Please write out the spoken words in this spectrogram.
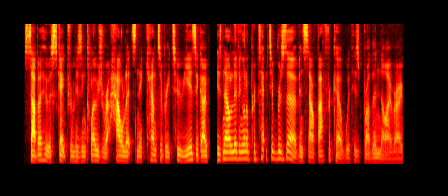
Saba, who escaped from his enclosure at Howletts near Canterbury two years ago, is now living on a protected reserve in South Africa with his brother Nairo.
